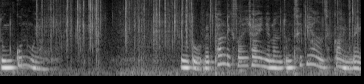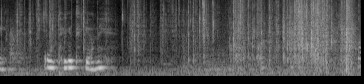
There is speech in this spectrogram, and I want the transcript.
눈꽃 모양이에요. 이것도 메탈릭 선샤인이라는 좀 특이한 색감인데 오 되게 특이하네. 아,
